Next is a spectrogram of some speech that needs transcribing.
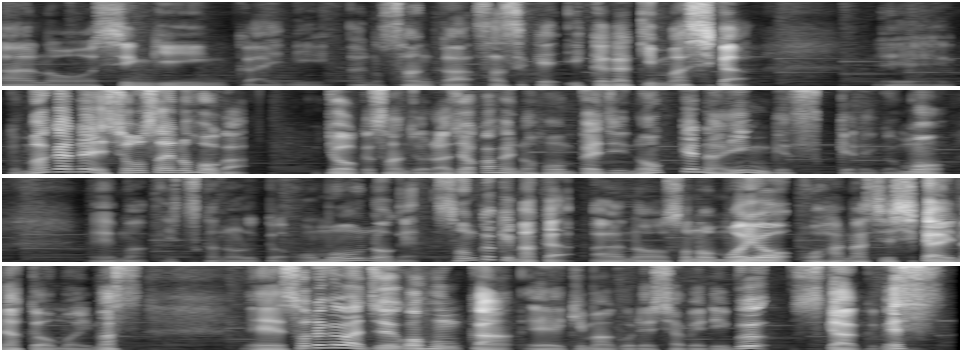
あの審議委員会にあの参加させていただきました。えー、まだね、詳細の方が、京都三条ラジオカフェのホームページに載っけないんですけれども、えーまあ、いつか載ると思うので、その時また、あのその模様お話ししたいなと思います。えーそれでは15分間、えー気まぐれしゃべり部、スカークです。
